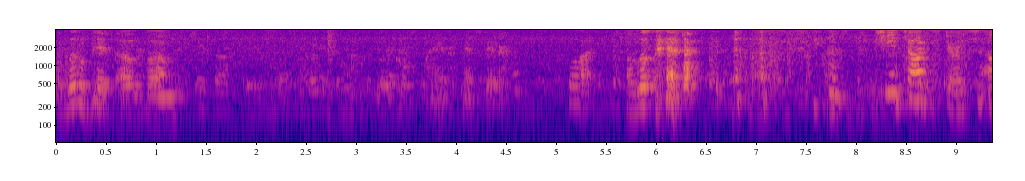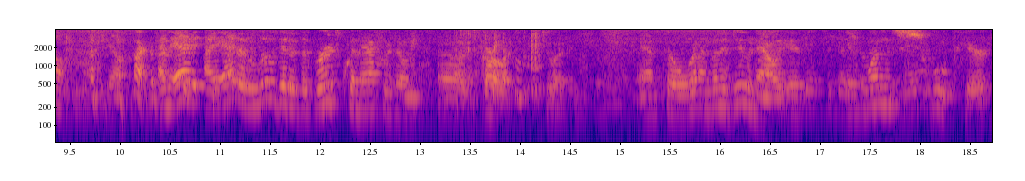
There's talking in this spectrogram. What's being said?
a little bit of, um, yeah, that's better. What? A little, She talks to herself. yeah. I'm added, I added a little bit of the burnt quinacridone, uh, scarlet to it. And so what I'm gonna do now is, in one swoop here,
